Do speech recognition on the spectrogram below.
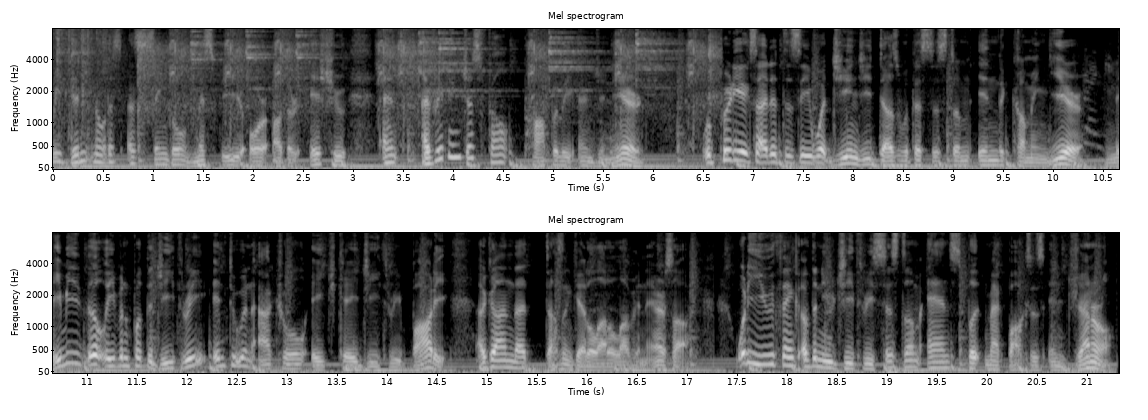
we didn't notice a single misfeed or other issue, and everything just felt properly engineered. We're pretty excited to see what G&G does with this system in the coming year. Maybe they'll even put the G3 into an actual HK G3 body, a gun that doesn't get a lot of love in airsoft. What do you think of the new G3 system and split mech boxes in general?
